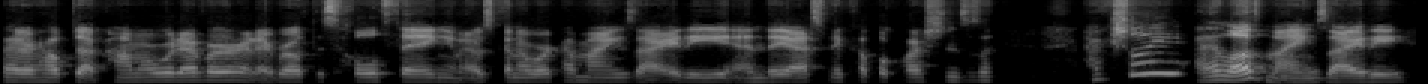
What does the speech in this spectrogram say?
betterhelp.com or whatever and i wrote this whole thing and i was going to work on my anxiety and they asked me a couple questions like actually i love my anxiety.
